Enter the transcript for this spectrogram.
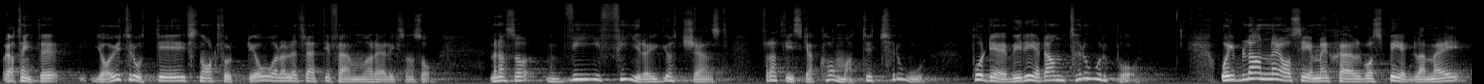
Och jag tänkte, jag har ju trott i snart 40 år eller 35 vad det är liksom så. Men alltså, vi firar ju gudstjänst för att vi ska komma till tro på det vi redan tror på. Och ibland när jag ser mig själv och speglar mig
